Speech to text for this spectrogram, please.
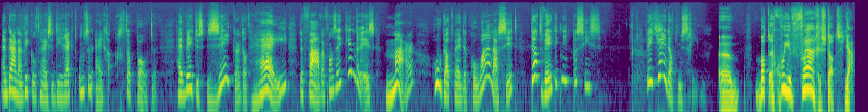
En daarna wikkelt hij ze direct om zijn eigen achterpoten. Hij weet dus zeker dat hij de vader van zijn kinderen is. Maar hoe dat bij de koala's zit, dat weet ik niet precies. Weet jij dat misschien? Eh, wat een goede vraag is dat, ja.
